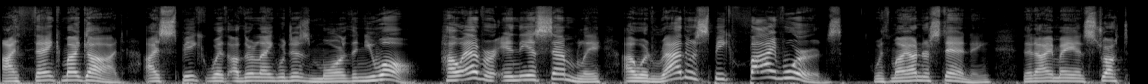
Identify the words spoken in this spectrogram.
I thank my God, I speak with other languages more than you all. However, in the assembly, I would rather speak five words with my understanding, that I may instruct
